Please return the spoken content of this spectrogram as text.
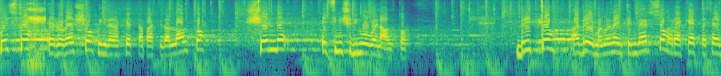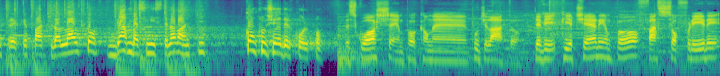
Questo è il rovescio, quindi la racchetta parte dall'alto, scende e finisce di nuovo in alto. Dritto avremo il movimento inverso, racchetta sempre che parte dall'alto, gamba sinistra in avanti, conclusione del colpo. Lo squash è un po' come pugilato, devi piacere un po', fa soffrire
